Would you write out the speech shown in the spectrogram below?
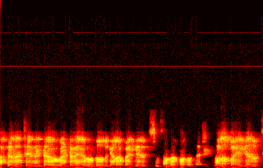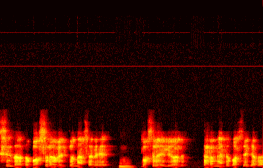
అక్కడ నుంచి ఏంటంటే వెంటనే రెండు రోజులకి అలా బయలుదేరి వచ్చిన సందర్భాలు ఉన్నాయి. అలా బయలుదేరి వచ్చిన తర్వాత బస్సులో వెళ్తున్నా సరే బస్సులో వెళ్ళేవాళ్ళు. సడన్గా అంటే బస్సే కదా.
